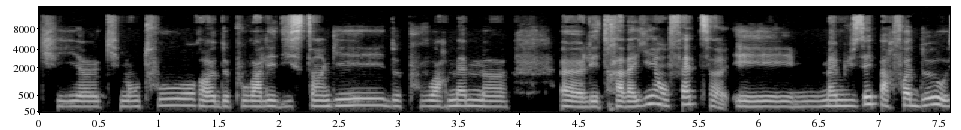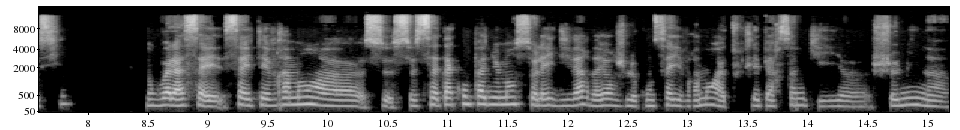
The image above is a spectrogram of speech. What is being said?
qui, qui m'entourent, de pouvoir les distinguer, de pouvoir même euh, les travailler, en fait, et m'amuser parfois d'eux aussi. Donc voilà, ça, a été vraiment euh, ce- ce- cet accompagnement soleil d'hiver. D'ailleurs, je le conseille vraiment à toutes les personnes qui euh, cheminent euh,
